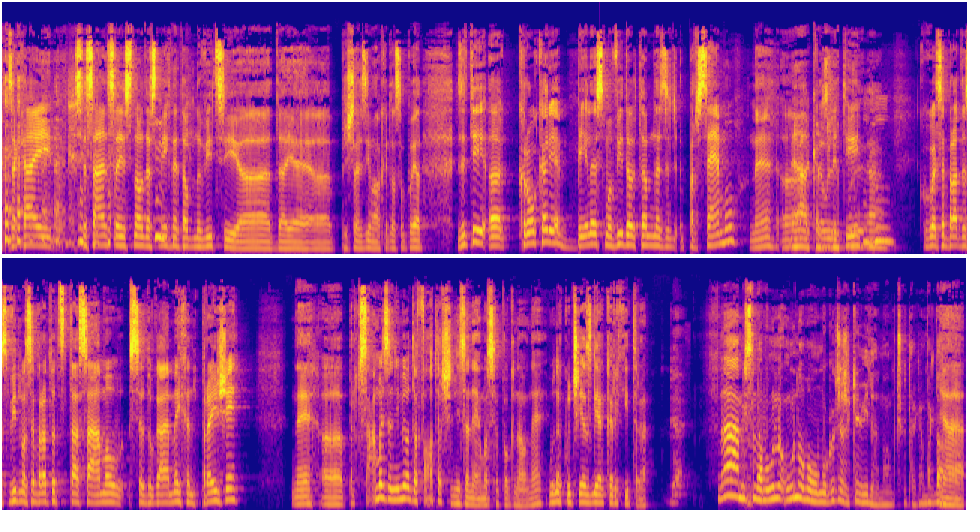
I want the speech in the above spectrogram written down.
Zakaj se Sansa in Snov nasmehnete ob novici, uh, da je uh, prišla zima, ki to so povedali. Zdaj ti uh, krokarje, bele smo videli tam na prsemu, ne, uh, Ja, kar uleti. lepo, ja. Kako se pravi, da vidimo, se pravi, tudi ta samov se dogaja majhen prej že. Ne, uh, samo je zanimivo, da fotor še ni za njemu se pognal, ne, una kučija zgleda kar hitra. ja, mislim, da bo Uno, uno bomo mogoče že kaj videli, imam občutek. Ampak dobro. Ja.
